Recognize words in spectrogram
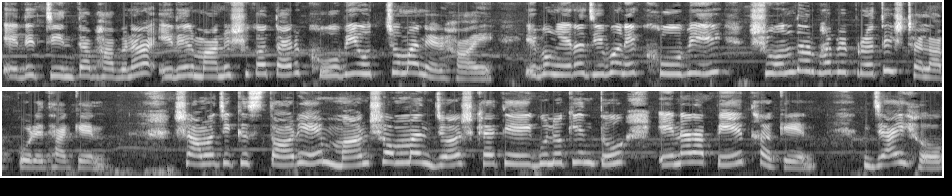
এদের চিন্তা ভাবনা এদের মানসিকতার খুবই উচ্চমানের হয় এবং এরা জীবনে খুবই সুন্দরভাবে প্রতিষ্ঠা লাভ করে থাকেন। সামাজিক স্তরে মান সম্মান, যশ খ্যাতি এইগুলো কিন্তু এনারা পেয়ে থাকেন। যাই হোক,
